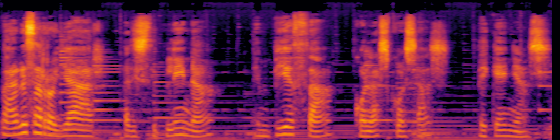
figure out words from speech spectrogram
Para desarrollar la disciplina, empieza con las cosas pequeñas.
